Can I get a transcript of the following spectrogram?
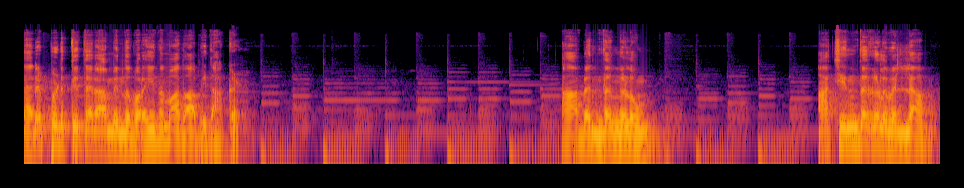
തരപ്പെടുത്തി തരാമെന്ന് പറയുന്ന മാതാപിതാക്കൾ. ആ ബന്ധങ്ങളും ആ ചിന്തകളുമെല്ലാം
